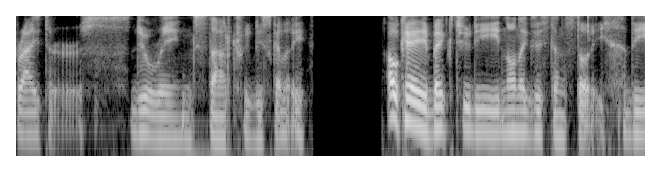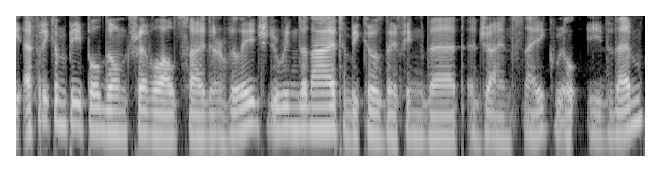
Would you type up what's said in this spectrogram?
writers during Star Trek Discovery. Okay, back to the non-existent story. The African people don't travel outside their village during the night because they think that a giant snake will eat them.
